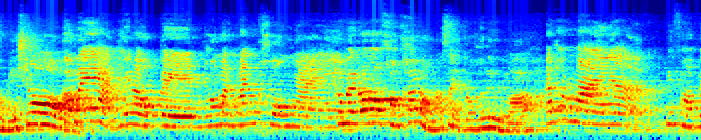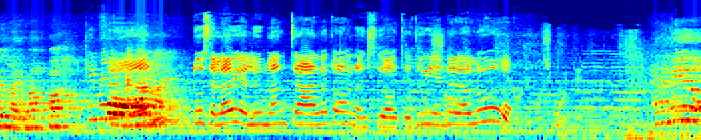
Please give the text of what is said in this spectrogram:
นไม่ชอบก็อะไม่อยากให้เราเป็น เพราะมันมั่นคงไงทำไมต้องเอาความคาดหวังมาใส่ตัวคนอื่นวะแล้วทำไมอะพี่ฟ้าเป็นไรมากปะพี่ไม่ได้เป็นอะไรดูเสร็จแล้วอย่าลืมล้างจานแล้วก็เอาหนังสือออกจากตู้เย็นได้แล้วลูกแฮร์รี่หนู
